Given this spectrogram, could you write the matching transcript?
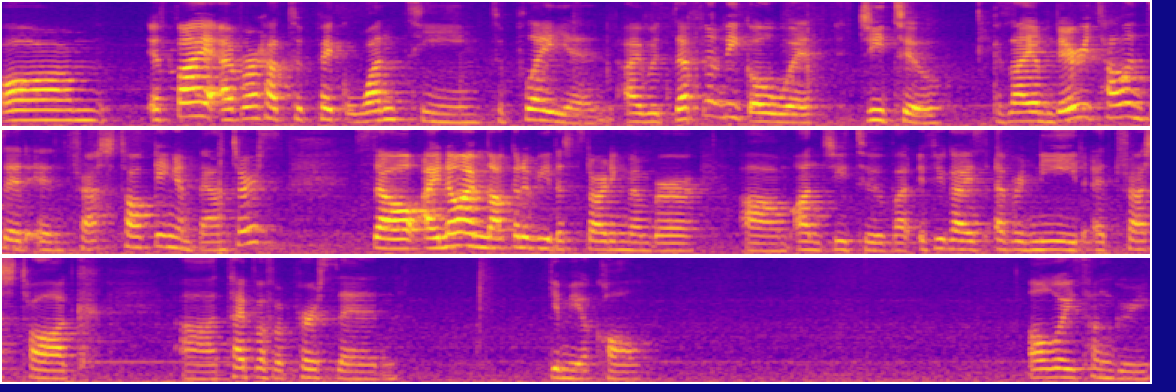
Um, if I ever had to pick one team to play in, I would definitely go with G2 because I am very talented in trash talking and banters. So I know I'm not going to be the starting member um, on G2, but if you guys ever need a trash talk uh, type of a person, give me a call. Always hungry.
